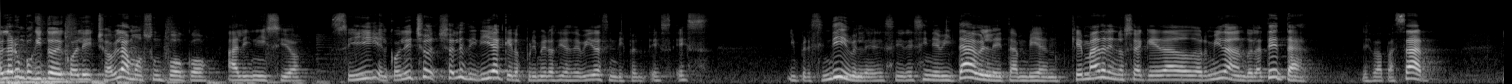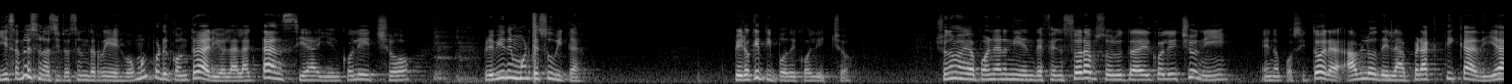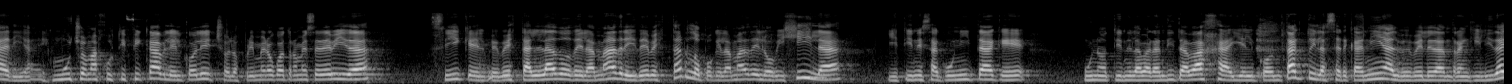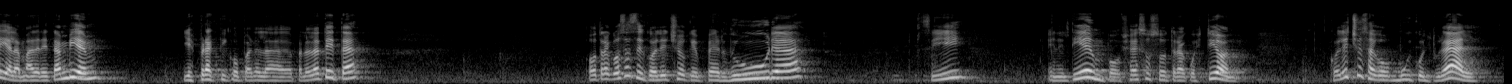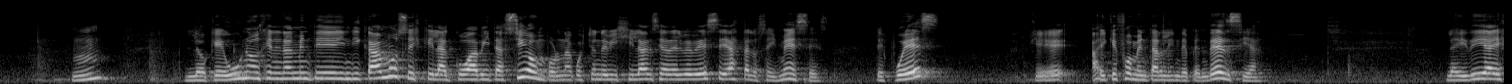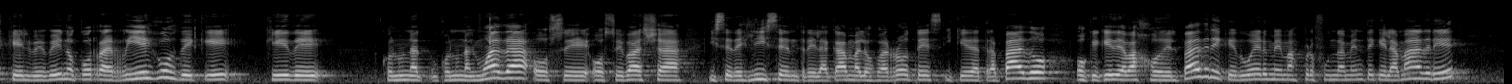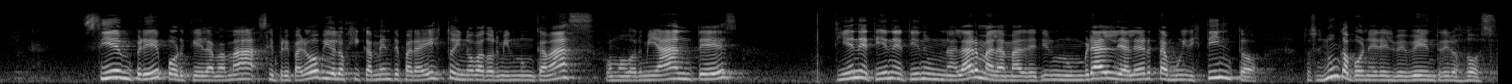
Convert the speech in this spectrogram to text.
Hablar un poquito de colecho. Hablamos un poco al inicio. ¿sí? El colecho, yo les diría que los primeros días de vida es, es, es imprescindible, es decir, es inevitable también. ¿Qué madre no se ha quedado dormida dando la teta? Les va a pasar. Y esa no es una situación de riesgo, muy por el contrario, la lactancia y el colecho previenen muerte súbita. ¿Pero qué tipo de colecho? Yo no me voy a poner ni en defensora absoluta del colecho ni en opositora. Hablo de la práctica diaria. Es mucho más justificable el colecho los primeros cuatro meses de vida, ¿sí? que el bebé está al lado de la madre y debe estarlo porque la madre lo vigila y tiene esa cunita que uno tiene la barandita baja y el contacto y la cercanía al bebé le dan tranquilidad y a la madre también, y es práctico para la, para la teta. Otra cosa es el colecho que perdura, ¿sí? En el tiempo, ya eso es otra cuestión. El colecho es algo muy cultural. Lo que uno generalmente indicamos es que la cohabitación por una cuestión de vigilancia del bebé sea hasta los seis meses. Después, que hay que fomentar la independencia. La idea es que el bebé no corra riesgos de que quede con una, con una almohada o se, o se vaya y se deslice entre la cama, los barrotes y quede atrapado, o que quede abajo del padre, que duerme más profundamente que la madre, siempre porque la mamá se preparó biológicamente para esto y no va a dormir nunca más, como dormía antes, tiene, tiene, tiene una alarma la madre, tiene un umbral de alerta muy distinto. Entonces nunca poner el bebé entre los dos.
